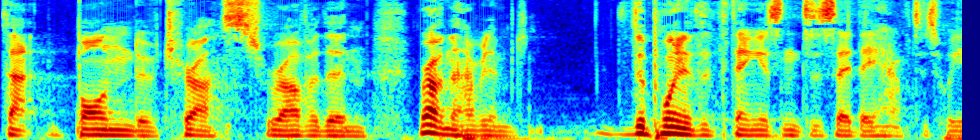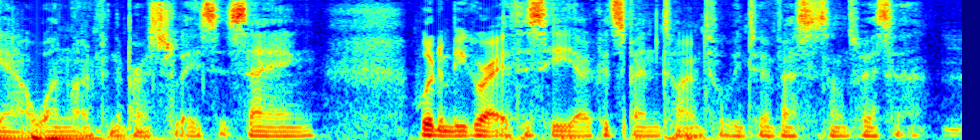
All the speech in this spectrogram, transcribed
that bond of trust rather than rather than having them. The point of the thing isn't to say they have to tweet out one line from the press release. It's saying, wouldn't it be great if the CEO could spend time talking to investors on Twitter? Mm.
